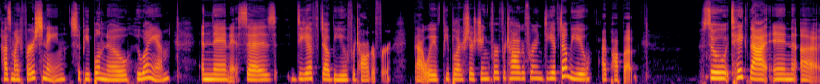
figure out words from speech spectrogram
has my first name so people know who I am. And then it says DFW photographer. That way, if people are searching for a photographer in DFW, I pop up. So, take that in, uh,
